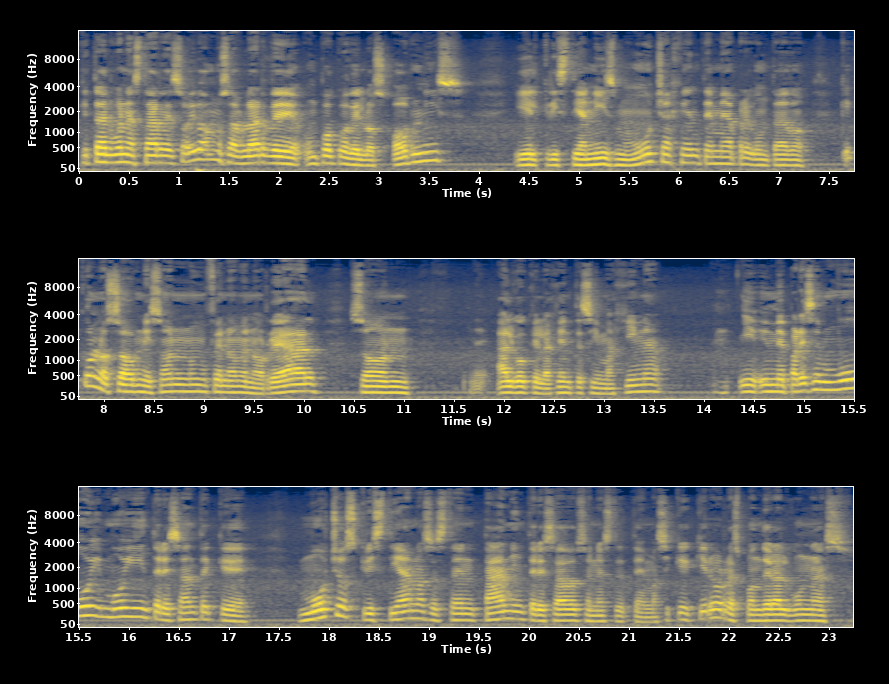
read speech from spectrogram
¿Qué tal? Buenas tardes. Hoy vamos a hablar de un poco de los ovnis y el cristianismo. Mucha gente me ha preguntado, ¿qué con los ovnis? ¿Son un fenómeno real? ¿Son eh, algo que la gente se imagina? Y me parece muy, muy interesante que muchos cristianos estén tan interesados en este tema. Así que quiero responder algunas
